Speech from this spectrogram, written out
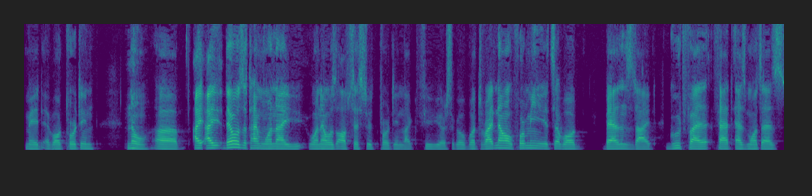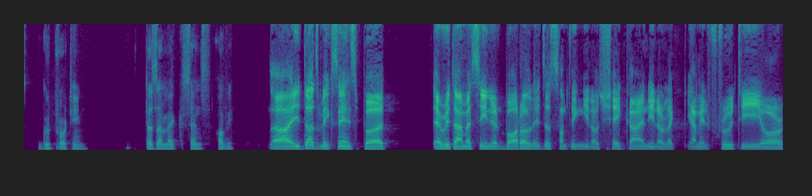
made about protein. No, uh, I, I there was a time when I when I was obsessed with protein like a few years ago, but right now for me it's about balanced diet, good fat, fat as much as good protein. Does that make sense, Avi? Uh, it does make sense, but every time I see in your bottle, it's just something you know, shake kind, you know, like I mean, fruity or uh,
